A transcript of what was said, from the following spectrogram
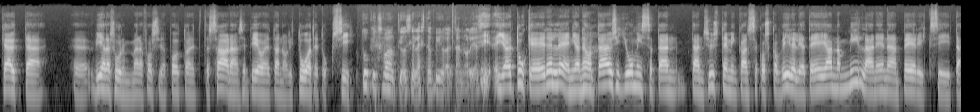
käyttää vielä suurempi määrä fossiilisia polttoaineita, että saadaan se bioetanoli tuotetuksi. Tukiko valtio siellä sitä bioetanolia? Ja, ja tukee edelleen, ja ne on täysin jumissa tämän, tämän systeemin kanssa, koska viljelijät ei anna millään enää periksi siitä,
